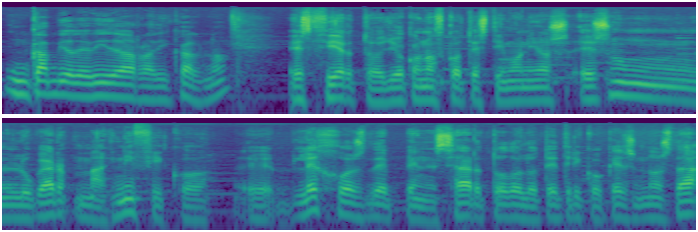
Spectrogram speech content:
un cambio de vida radical, ¿no? Es cierto, yo conozco testimonios, es un lugar magnífico, eh, lejos de pensar todo lo tétrico que es, nos da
